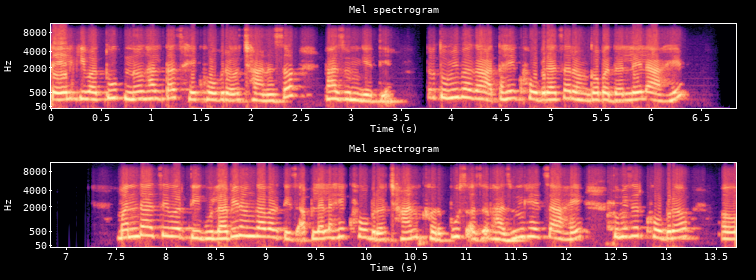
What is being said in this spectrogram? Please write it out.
तेल किंवा तूप न घालताच हे खोबरं छान असं भाजून घेते. तर तुम्ही बघा आता हे खोबऱ्याचा रंग बदललेला आहे. मंद आचेवरती गुलाबी रंगावरतीच आपल्याला हे खोबरं छान खरपूस असं भाजून घ्यायचं आहे. तुम्ही जर खोबरं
